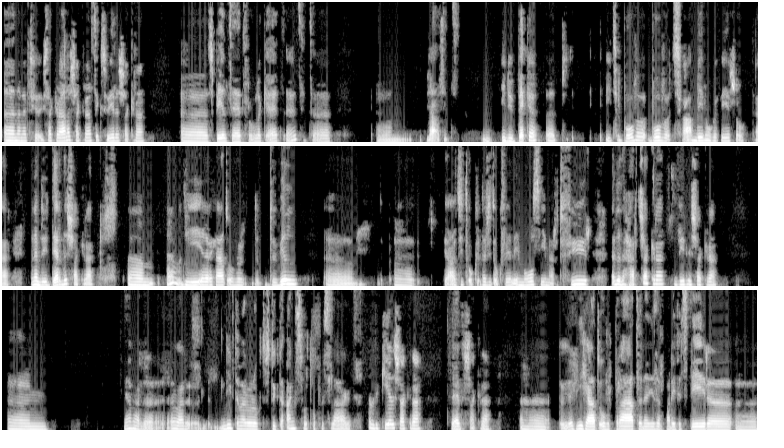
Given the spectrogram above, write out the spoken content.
En dan heb je je sacrale chakra, seksuele chakra, speelsheid, vrolijkheid. Hè. zit, um, ja, zit in uw bekken, iets erboven, boven het schaambeen ongeveer, zo daar. Dan heb je je derde chakra, um, hè, die eerder gaat over de, de wil. Uh, uh, ja, zit ook, daar zit ook veel emotie, maar het vuur. Dan heb je de hartchakra, de vierde chakra. Um, ja, waar, de, waar de liefde, maar ook een stuk de angst wordt opgeslagen. Dan hebben we de keelchakra, derde chakra, uh, die gaat over praten en jezelf manifesteren, uh,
